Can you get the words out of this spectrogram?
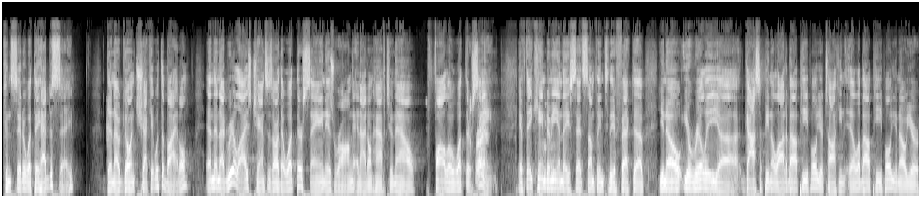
consider what they had to say. Then I would go and check it with the Bible, and then I'd realize chances are that what they're saying is wrong, and I don't have to now follow what they're right. saying if they came to me and they said something to the effect of, you know, you're really uh, gossiping a lot about people, you're talking ill about people, you know, you're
